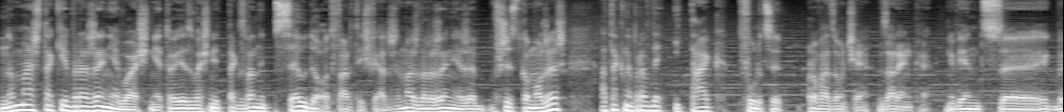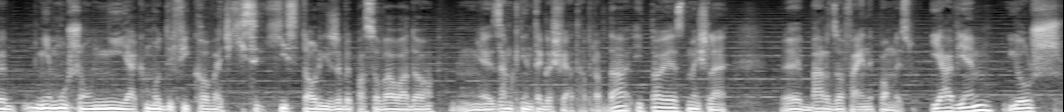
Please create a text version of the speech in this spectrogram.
no masz takie wrażenie właśnie, to jest właśnie tak zwany pseudo-otwarty świat, że masz wrażenie, że wszystko możesz, a tak naprawdę i tak twórcy prowadzą cię za rękę. Więc e, jakby nie muszą nijak modyfikować his historii, żeby pasowała do e, zamkniętego świata, prawda? I to jest, myślę, e, bardzo fajny pomysł. Ja wiem, już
